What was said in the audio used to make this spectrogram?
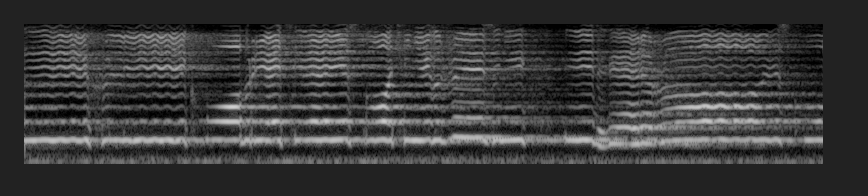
их лик обрете источник жизни и дверь райскую.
